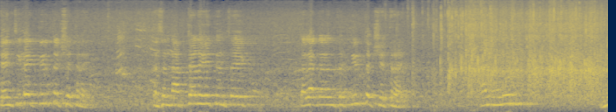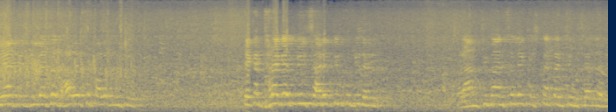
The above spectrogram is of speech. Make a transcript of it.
त्यांची काही तीर्थक्षेत्र आहे. तसं नाट्यानं हे त्यांचं एक कलाकारांचं तीर्थक्षेत्र आहे. आणि म्हणून मी या जिल्ह्याचा दहा वर्ष पालकमंत्री होतो एका धडाक्यात मी साडेतीन कोटी धरली. पण आमची माणसं लय कृष्णाकांची हुशार झाली.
